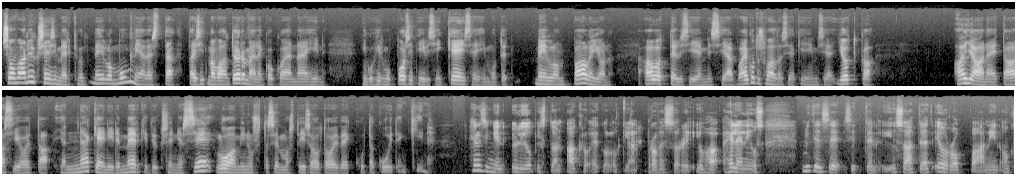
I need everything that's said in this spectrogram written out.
Se on vain yksi esimerkki, mutta meillä on mun mielestä, tai sitten mä vaan törmäilen koko ajan näihin niin kuin hirmu positiivisiin keiseihin, mutta et meillä on paljon aloitteellisia ihmisiä, vaikutusvaltaisiakin ihmisiä, jotka ajaa näitä asioita ja näkee niiden merkityksen, ja se luo minusta semmoista isoa toiveikkuutta kuitenkin. Helsingin yliopiston agroekologian professori Juha Helenius. Miten se sitten, jos ajattelet Eurooppaa, niin onko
